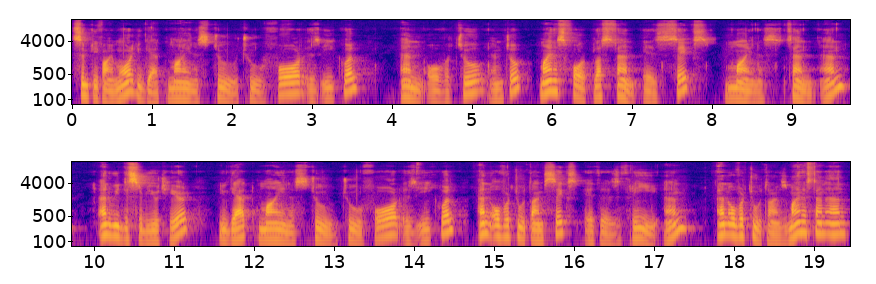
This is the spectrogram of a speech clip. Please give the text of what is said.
simplify more you get minus 2 2 4 is equal n over 2 into minus 4 plus 10 is 6 minus 10n and we distribute here. You get minus 2 2 4 is equal. N over 2 times 6 it is 3n n. Over 2 times minus 10n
